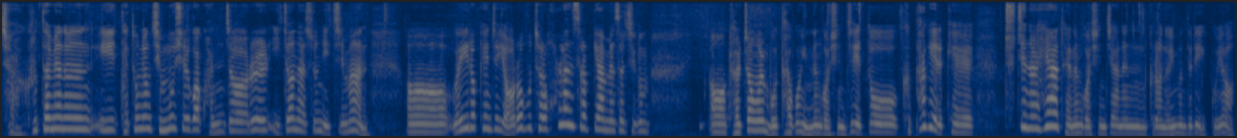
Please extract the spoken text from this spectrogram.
자, 그렇다면은 이 대통령 집무실과 관절을 이전할 수는 있지만 어, 왜 이렇게 이제 여러 부처를 혼란스럽게 하면서 지금 어, 결정을 못 하고 있는 것인지 또 급하게 이렇게 추진을 해야 되는 것인지 하는 그런 의문들이 있고요.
